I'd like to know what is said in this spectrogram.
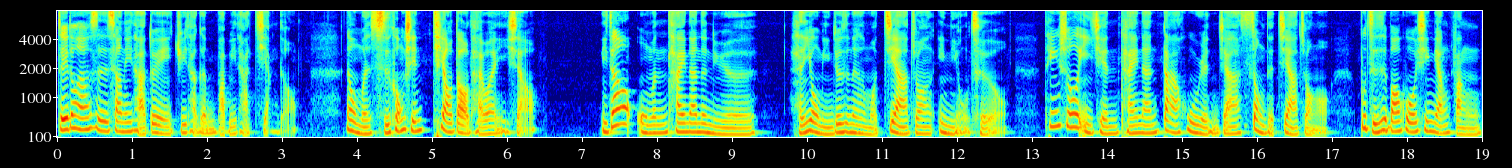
这一段是桑尼塔对居塔跟巴比塔讲的哦。那我们时空先跳到台湾一下哦。你知道我们台南的女儿很有名，就是那个什么嫁妆一牛车哦。听说以前台南大户人家送的嫁妆哦，不只是包括新娘房、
